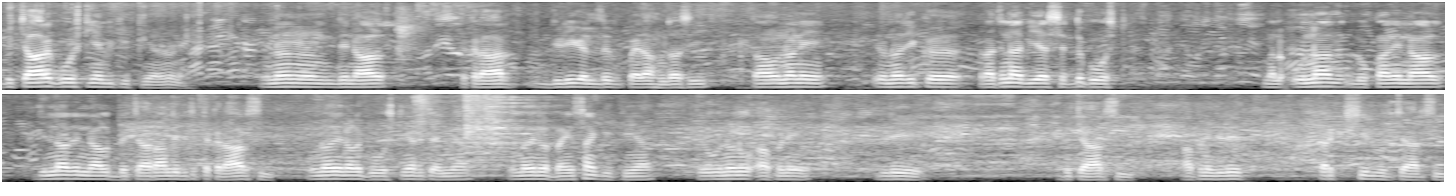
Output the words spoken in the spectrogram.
ਵਿਚਾਰ ਗੋਸ਼ਟੀਆਂ ਵੀ ਕੀਤੀਆਂ ਉਹਨਾਂ ਨੇ। ਉਹਨਾਂ ਦੇ ਨਾਲ ਤਕਰਾਰ ਜਿਹੜੀ ਗੱਲ ਦੇ ਪੈਦਾ ਹੁੰਦਾ ਸੀ, ਤਾਂ ਉਹਨਾਂ ਨੇ ਉਹਨਾਂ ਦੀ ਇੱਕ ਰਚਨਾ ਵੀ ਹੈ ਸਿੱਧ ਗੋਸ਼ਟ। ਮਤਲਬ ਉਹਨਾਂ ਲੋਕਾਂ ਦੇ ਨਾਲ, ਜਿਨ੍ਹਾਂ ਦੇ ਨਾਲ ਵਿਚਾਰਾਂ ਦੇ ਵਿੱਚ ਤਕਰਾਰ ਸੀ, ਉਹਨਾਂ ਦੇ ਨਾਲ ਗੋਸ਼ਟੀਆਂ ਰਚਾਈਆਂ, ਉਹਨਾਂ ਦੇ ਨਾਲ ਬਹਿਸਾਂ ਕੀਤੀਆਂ ਤੇ ਉਹਨਾਂ ਨੂੰ ਆਪਣੇ ਜਿਹੜੇ ਵਿਚਾਰ ਸੀ, ਆਪਣੇ ਜਿਹੜੇ ਤਰਕਸ਼ੀਲ ਵਿਚਾਰ ਸੀ,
